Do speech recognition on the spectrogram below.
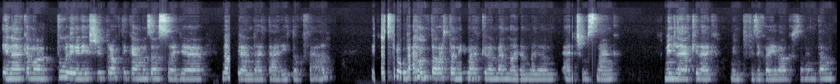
én nekem a túlélési praktikám az az, hogy napi rendelt állítok fel, és ezt próbálom tartani, mert különben nagyon-nagyon elcsúsznánk, mind lelkileg, mint fizikailag szerintem.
